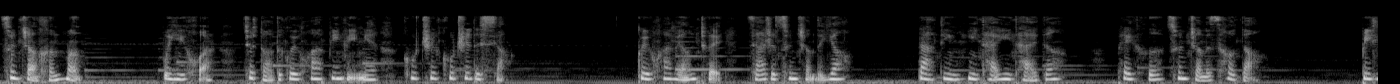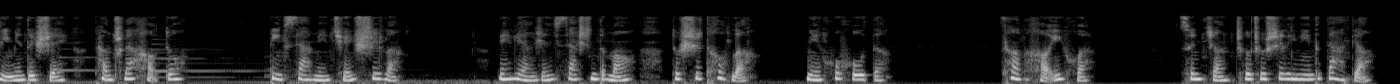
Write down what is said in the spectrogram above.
村长很猛。不一会儿，就倒得桂花逼里面咕吱咕吱的响。桂花两腿夹着村长的腰，大腚一抬一抬的，配合村长的操导，逼里面的水淌出来好多，腚下面全湿了，连两人下身的毛都湿透了，黏糊糊的。操了好一会儿，村长抽出湿淋淋的大屌，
